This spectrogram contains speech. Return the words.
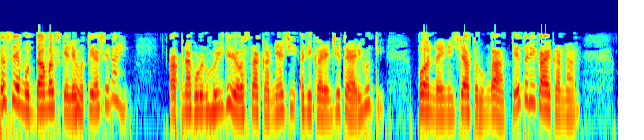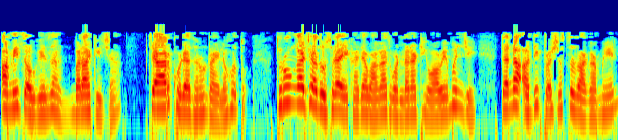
तसे मुद्दामच केले होते असे नाही. आपणाकडून होईल ती व्यवस्था करण्याची अधिकाऱ्यांची तयारी होती. पण नैनीच्या तुरुंगात ते तरी काय करणार? आम्ही चौघेजण बराकीच्या चार खोल्या धरून राहिलो होतो. तुरुंगाच्या दुसऱ्या एखाद्या भागात वडिलांना ठेवावे म्हणजे त्यांना अधिक प्रशस्त जागा मिळेल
